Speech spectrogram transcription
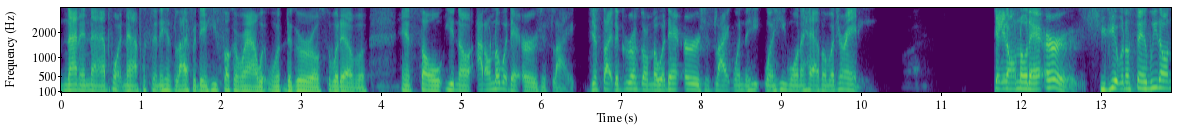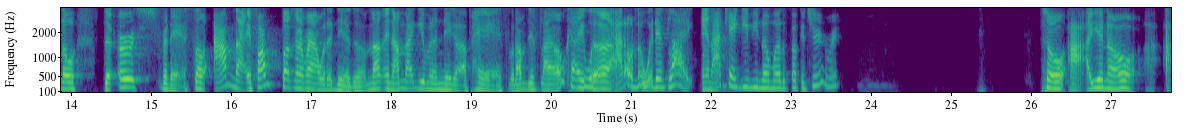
99.9% of his life, and then he fuck around with, with the girls or whatever. And so, you know, I don't know what that urge is like. Just like the girls don't know what that urge is like when he when he want to have him a tranny. They don't know that urge. You get what I'm saying? We don't know the urge for that. So I'm not if I'm fucking around with a nigga, I'm not and I'm not giving a nigga a pass, but I'm just like, okay, well, I don't know what it's like. And I can't give you no motherfucking children. So I, you know, I,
